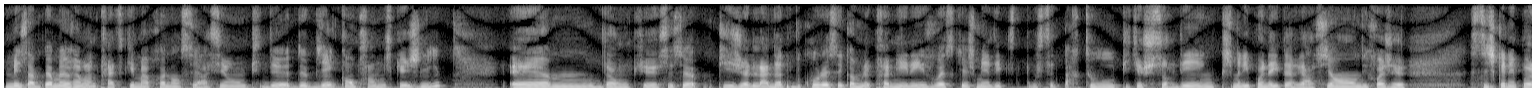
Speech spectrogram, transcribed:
mais ça me permet vraiment de pratiquer ma prononciation puis de, bien comprendre ce que je lis. Donc, euh, c'est ça. Puis je la note beaucoup, c'est comme le premier livre où est-ce que je mets des petites post-it partout, puis que je suis sur ligne, puis je mets des points d'interrogation. Des fois, je, si je connais pas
